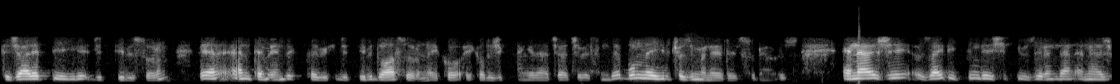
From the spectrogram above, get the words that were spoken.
ticaretle ilgili ciddi bir sorun. Ve en, en temelinde tabii ki ciddi bir doğa sorunu eko, ekolojik dengeler çerçevesinde. Bununla ilgili çözüm önerileri sunuyoruz. Enerji, özellikle iklim değişikliği üzerinden enerji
